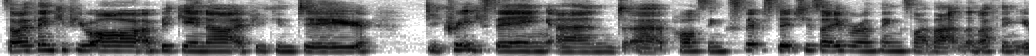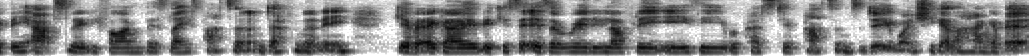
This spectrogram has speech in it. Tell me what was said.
So I think if you are a beginner, if you can do decreasing and uh, passing slip stitches over and things like that, then I think you'll be absolutely fine with this lace pattern and definitely give it a go because it is a really lovely, easy, repetitive pattern to do once you get the hang of it.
